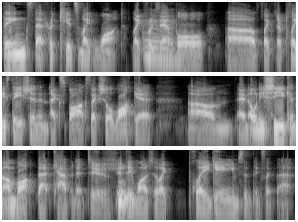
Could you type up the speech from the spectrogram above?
things that her kids might want. Like, for mm. example uh, like their PlayStation and Xbox, like she'll lock it, um, and only she can unlock that cabinet too if they hmm. wanted to like play games and things like that.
